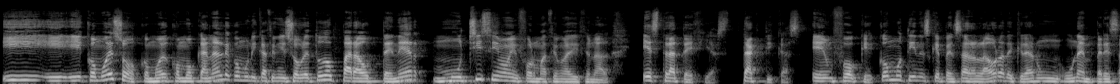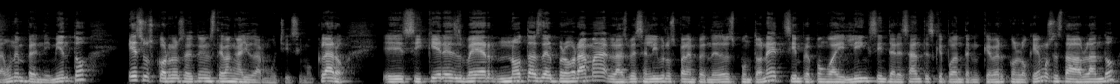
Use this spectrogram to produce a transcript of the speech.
Y, como eso, como, como canal de comunicación y sobre todo para obtener muchísima información adicional, estrategias, tácticas, enfoque, cómo tienes que pensar a la hora de crear una empresa, un emprendimiento esos correos electrónicos te van a ayudar muchísimo. Claro, eh, si quieres ver notas del programa, las ves en librosparaemprendedores.net. Siempre pongo ahí links interesantes que puedan tener que ver con lo que hemos estado hablando.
